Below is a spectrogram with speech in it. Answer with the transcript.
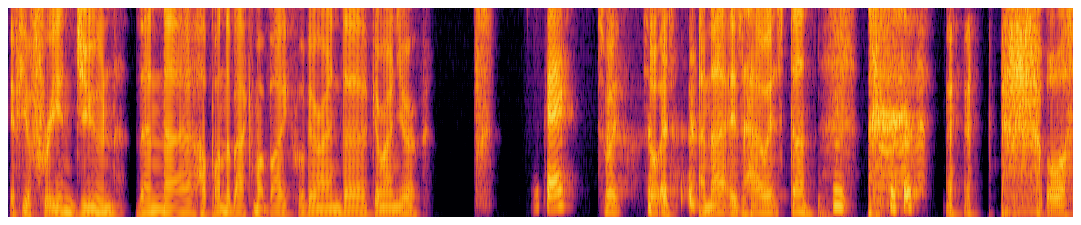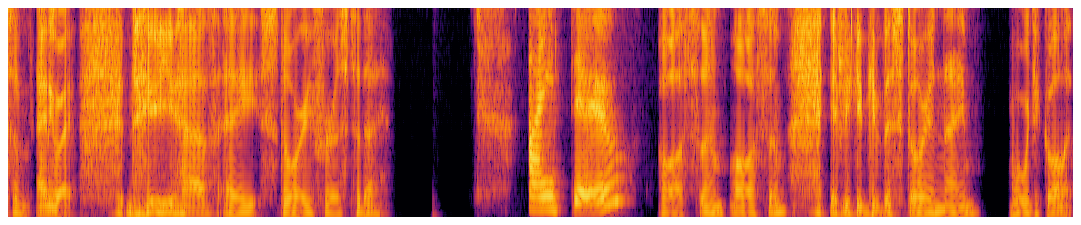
if you're free in June, then uh, hop on the back of my bike. We'll go around uh, go around Europe. Okay. Sweet, sorted. and that is how it's done. awesome. Anyway, do you have a story for us today? I do. Awesome, awesome. If you could give this story a name, what would you call it?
